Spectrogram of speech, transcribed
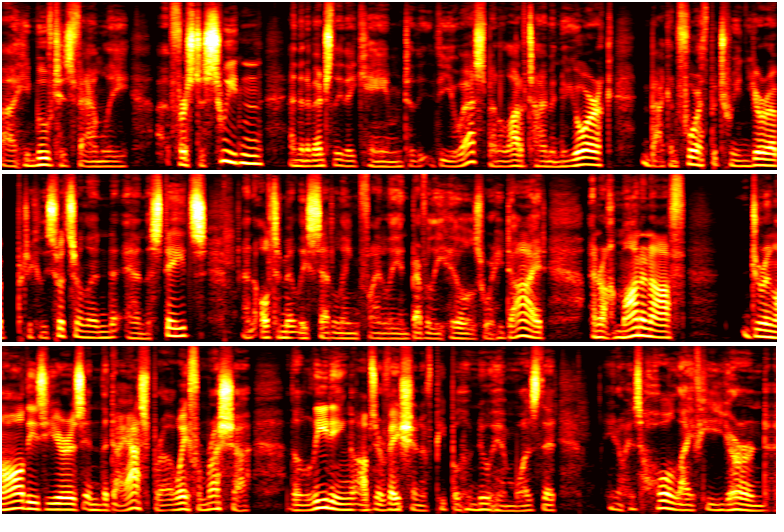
uh, he moved his family uh, first to Sweden, and then eventually they came to the, the U.S., spent a lot of time in New York, back and forth between Europe, particularly Switzerland, and the States, and ultimately settling finally in Beverly Hills, where he died. And Rachmaninoff during all these years in the diaspora away from Russia, the leading observation of people who knew him was that you know his whole life he yearned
